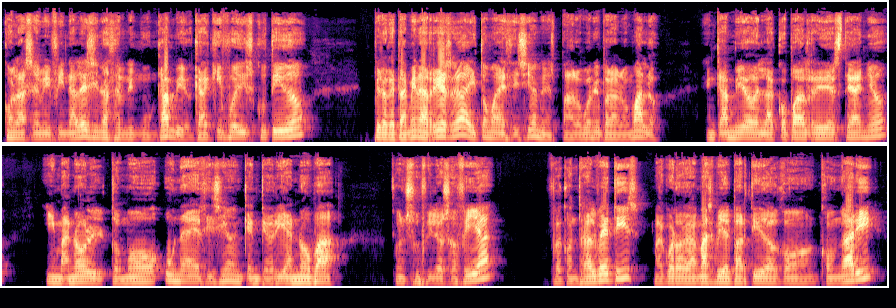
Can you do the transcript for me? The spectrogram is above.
con las semifinales y no hacer ningún cambio, que aquí fue discutido, pero que también arriesga y toma decisiones para lo bueno y para lo malo. En cambio, en la Copa del Rey de este año, Imanol tomó una decisión que en teoría no va con su filosofía, fue contra el Betis, me acuerdo que además vi el partido con, con Gary,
